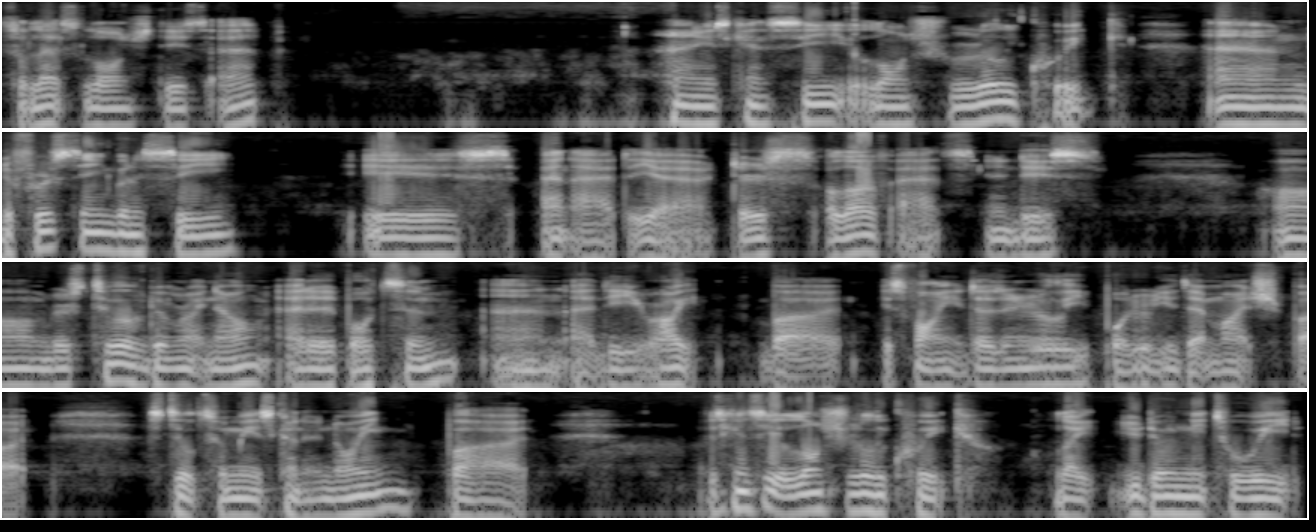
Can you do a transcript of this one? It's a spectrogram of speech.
So let's launch this app. And you can see, it launched really quick. And the first thing you're gonna see is an ad. Yeah, there's a lot of ads in this. Um, there's two of them right now at the bottom and at the right. But it's fine, it doesn't really bother you that much. But still, to me, it's kind of annoying. But as you can see, it launched really quick like you don't need to wait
